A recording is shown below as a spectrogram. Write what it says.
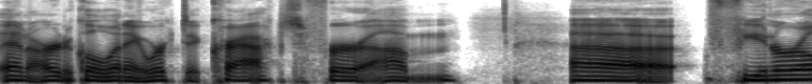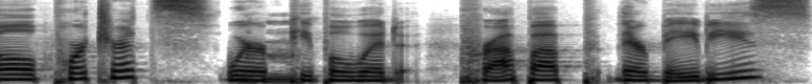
an article when I worked at Cracked for um uh funeral portraits where Mhm. people would prop up their babies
